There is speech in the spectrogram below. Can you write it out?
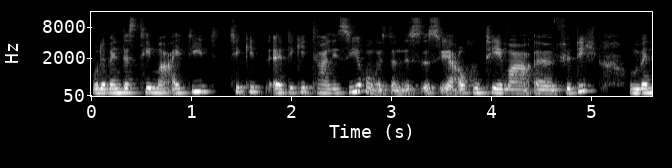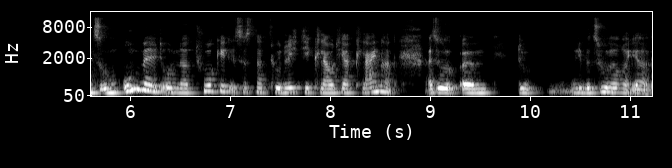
Oder wenn das Thema ID-Digitalisierung äh, ist, dann ist es ja auch ein Thema äh, für dich. Und wenn es um Umwelt und Natur geht, ist es natürlich die Claudia Kleinert. Also ähm, du, liebe Zuhörer, ihr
